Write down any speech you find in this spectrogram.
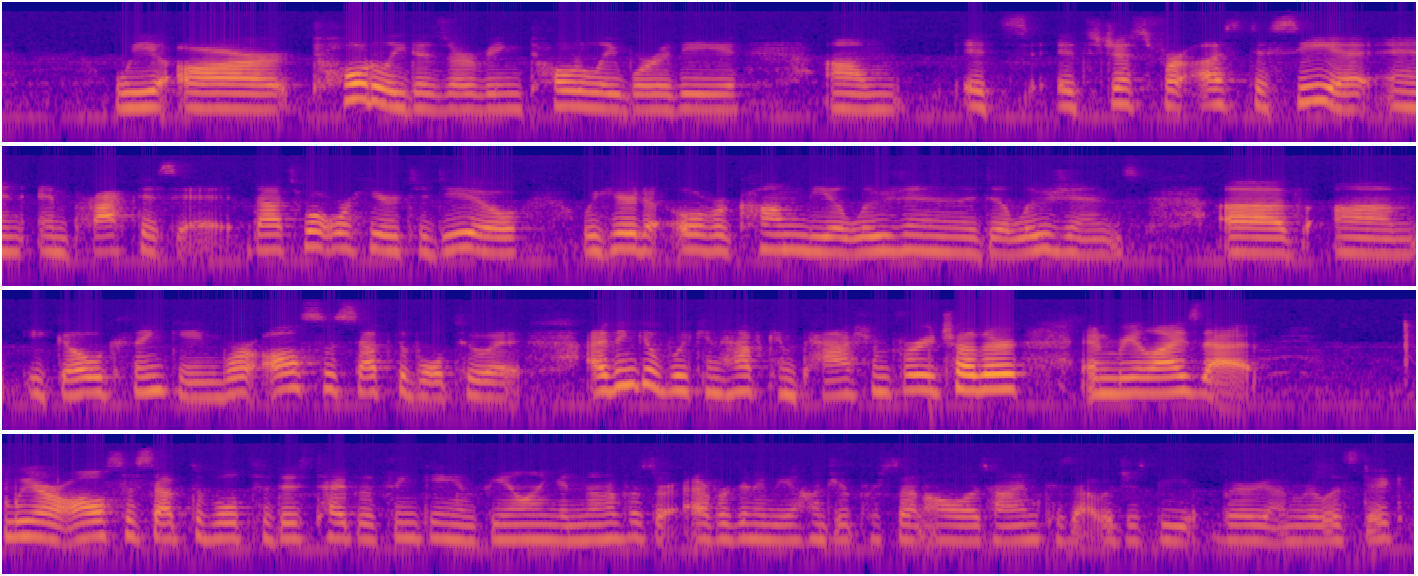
We are totally deserving, totally worthy. Um, it's it's just for us to see it and, and practice it. That's what we're here to do. We're here to overcome the illusion and the delusions of um, egoic thinking. We're all susceptible to it. I think if we can have compassion for each other and realize that we are all susceptible to this type of thinking and feeling, and none of us are ever going to be 100% all the time because that would just be very unrealistic.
